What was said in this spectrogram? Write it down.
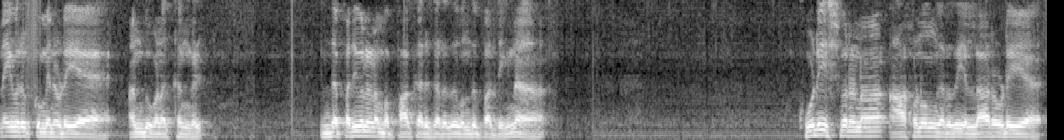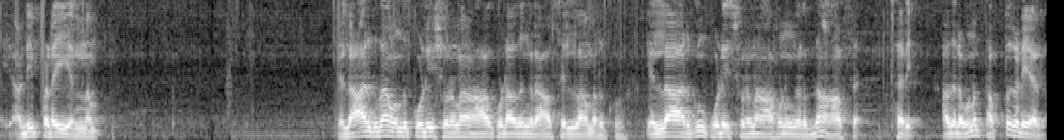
அனைவருக்கும் என்னுடைய அன்பு வணக்கங்கள். இந்த பதிவில் நம்ம பார்க்க இருக்கிறது வந்து பார்த்திங்கன்னா கோடீஸ்வரனா ஆகணுங்கிறது எல்லாருடைய அடிப்படை எண்ணம். எல்லாருக்கும் தான் வந்து கோடீஸ்வரனாக ஆகக்கூடாதுங்கிற ஆசை இல்லாமல் இருக்கும். எல்லாருக்கும் கோடீஸ்வரனாக ஆகணுங்கிறது தான் ஆசை. சரி அதில் ஒன்றும் தப்பு கிடையாது.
